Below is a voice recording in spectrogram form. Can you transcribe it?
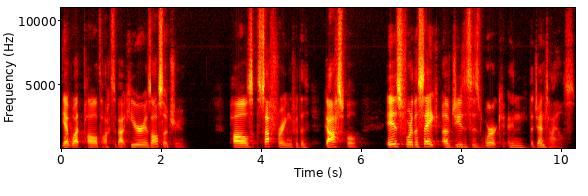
Yet, what Paul talks about here is also true. Paul's suffering for the gospel is for the sake of Jesus' work in the Gentiles.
